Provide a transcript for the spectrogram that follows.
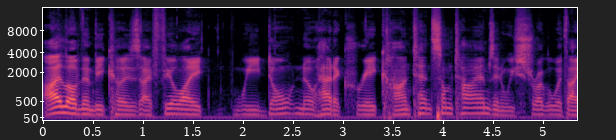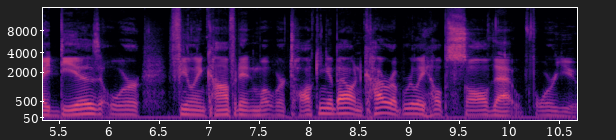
I love them because I feel like we don't know how to create content sometimes and we struggle with ideas or feeling confident in what we're talking about. And ChiroUp really helps solve that for you.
